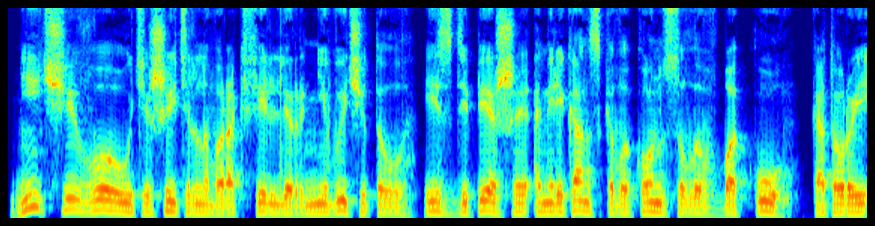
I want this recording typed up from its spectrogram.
Ничего утешительного Рокфеллер не вычитал из депеши американского консула в Баку, который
